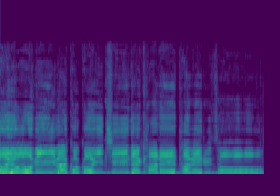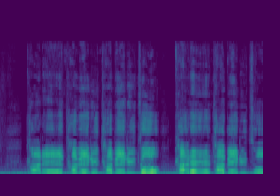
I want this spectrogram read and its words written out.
土曜日はここイチでカレー食べるぞ。カレー食べる食べるぞ。カレー食べるぞ。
